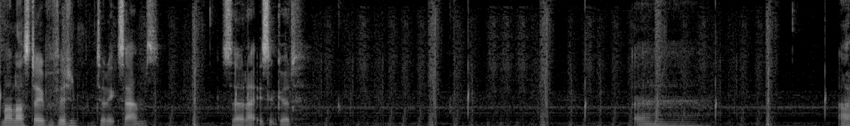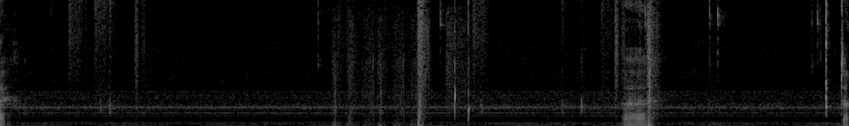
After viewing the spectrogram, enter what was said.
is my last day of revision until the exams, so that isn't good. Uh, Alright. Uh, done.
